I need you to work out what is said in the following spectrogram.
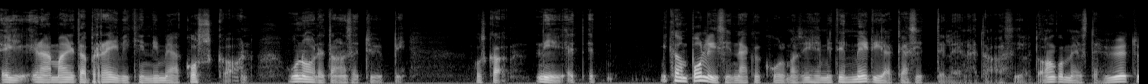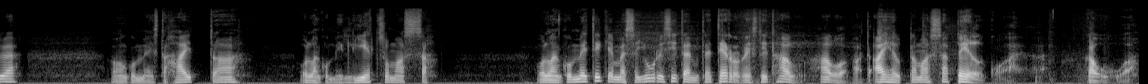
Ei enää mainita Breivikin nimeä koskaan. Unohdetaan se tyyppi. Koska niin, et, et, mikä on poliisin näkökulma siihen, miten media käsittelee näitä asioita? Onko meistä hyötyä? Onko meistä haittaa? Ollaanko me lietsomassa? Ollaanko me tekemässä juuri sitä, mitä terroristit haluavat, aiheuttamassa pelkoa, kauhua?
